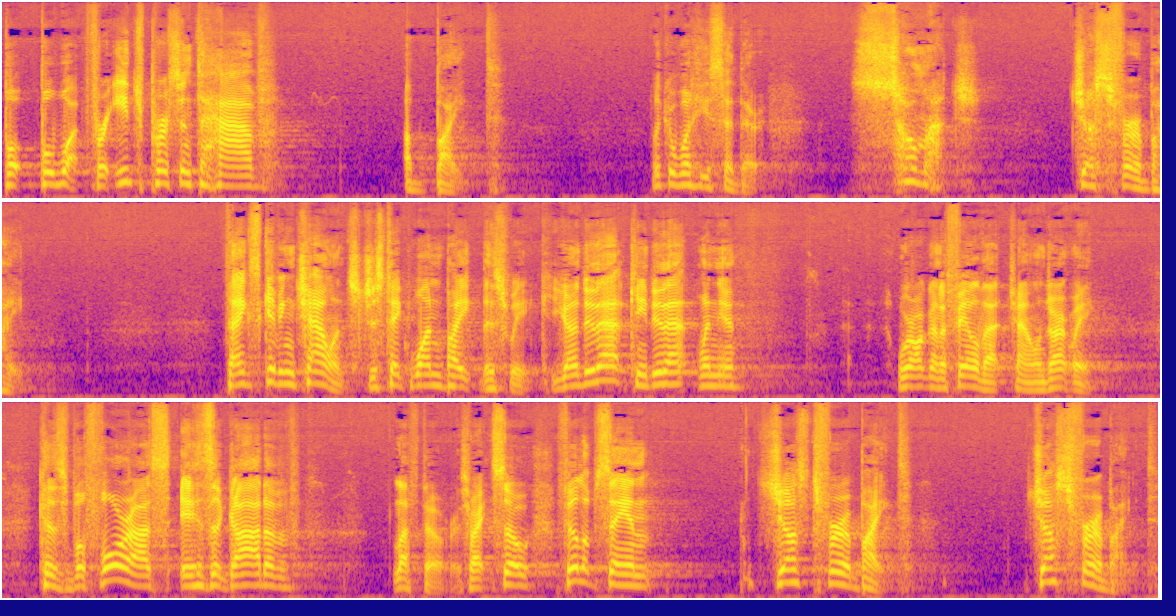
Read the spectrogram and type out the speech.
But, but what? For each person to have a bite. Look at what he said there. So much just for a bite. Thanksgiving challenge. Just take one bite this week. You going to do that? Can you do that when you we're all going to fail that challenge, aren't we? Because before us is a God of leftovers, right? So Philip's saying, just for a bite, just for a bite.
